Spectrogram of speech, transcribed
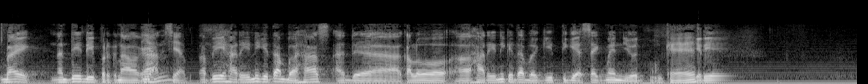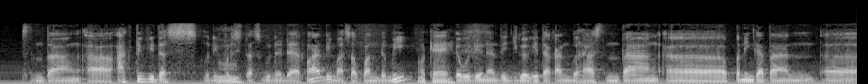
Baik, nanti diperkenalkan. Ya, siap. Tapi hari ini kita bahas ada kalau uh, hari ini kita bagi tiga segmen Yud. Oke. Okay. Jadi tentang uh, aktivitas Universitas hmm. Gunadarma di masa pandemi. Oke. Okay. Kemudian nanti juga kita akan bahas tentang uh, peningkatan uh,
